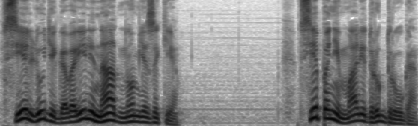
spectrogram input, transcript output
все люди говорили на одном языке. Все понимали друг друга.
